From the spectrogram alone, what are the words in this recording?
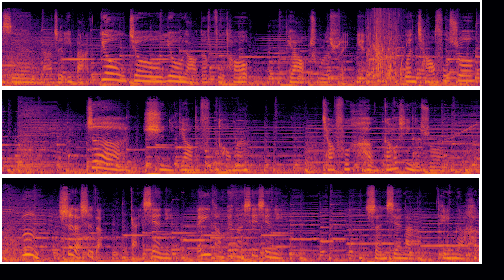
仙拿着一把又旧又老的斧头跳出了水面，问樵夫说：“这是你掉的斧头吗？”樵夫很高兴地说：“嗯，是的，是的，感谢你，非常非常谢谢你。”神仙呐，听了很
